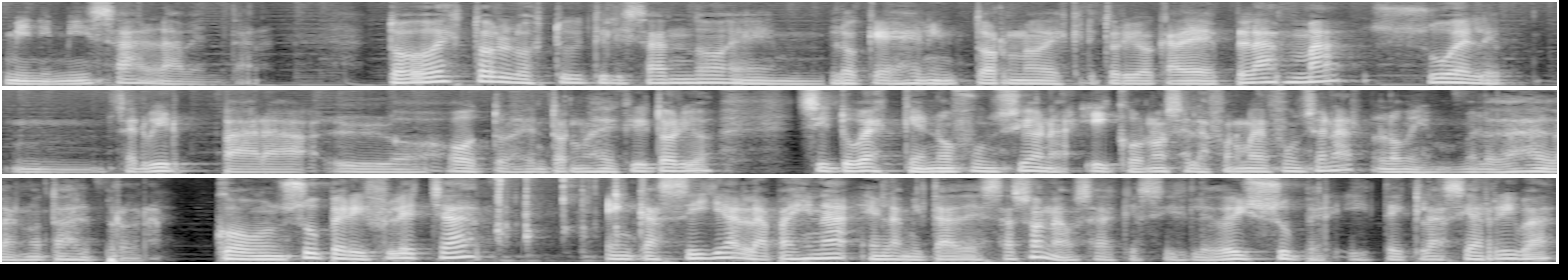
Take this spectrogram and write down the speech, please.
minimiza la ventana. Todo esto lo estoy utilizando en lo que es el entorno de escritorio KDE Plasma. Suele mm, servir para los otros entornos de escritorio. Si tú ves que no funciona y conoces la forma de funcionar, lo mismo, me lo dejas en las notas del programa. Con super y flecha encasilla la página en la mitad de esa zona. O sea que si le doy super y tecla hacia arriba,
